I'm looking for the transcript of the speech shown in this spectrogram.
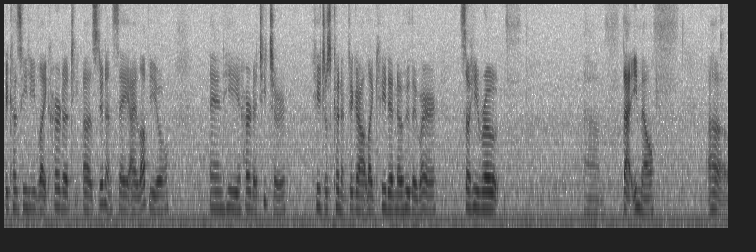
because he like heard a, t- a student say i love you and he heard a teacher. He just couldn't figure out like he didn't know who they were. So he wrote um, that email um,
